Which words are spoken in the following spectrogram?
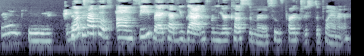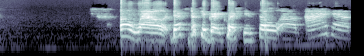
Thank you. what type of um, feedback have you gotten from your customers who've purchased the planner? Oh, wow. That's such a great question. So um, I have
